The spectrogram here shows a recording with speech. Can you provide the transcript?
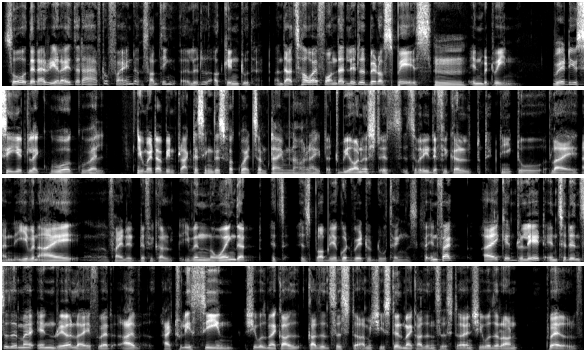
So then I realized that I have to find something a little akin to that, and that's how I found that little bit of space mm. in between. Where do you see it like work well? You might have been practicing this for quite some time now, right? To be honest, it's it's a very difficult technique to apply, and even I find it difficult, even knowing that it's it's probably a good way to do things. In fact, I can relate incidences in my in real life where I've actually seen. She was my cousin, cousin sister. I mean, she's still my cousin sister, and she was around twelve.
